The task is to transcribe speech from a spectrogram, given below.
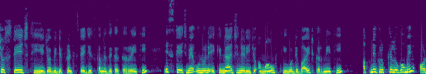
جو اسٹیج تھی یہ جو ابھی ڈفرینٹ اسٹیجز کا میں ذکر کر رہی تھی اس اسٹیج میں انہوں نے ایک امیجنری جو اماؤنٹ تھی وہ ڈیوائڈ کرنی تھی اپنے گروپ کے لوگوں میں اور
